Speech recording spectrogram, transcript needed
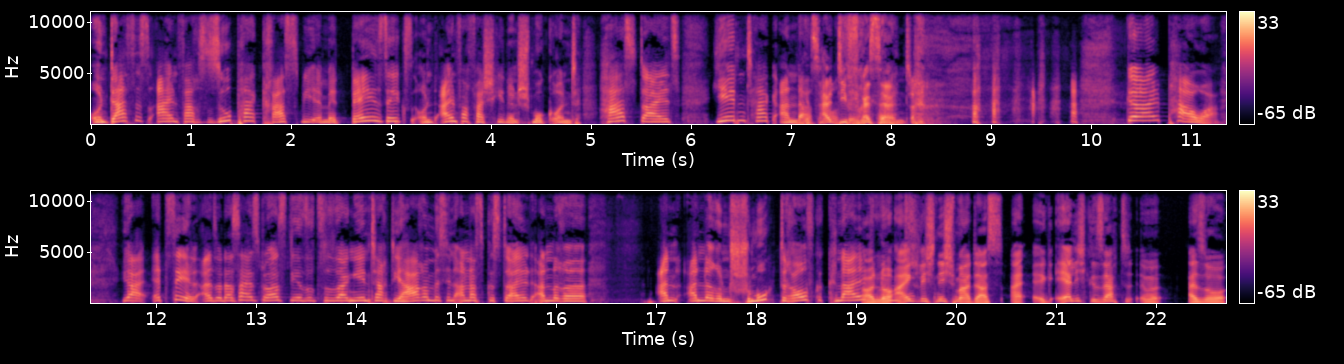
und das ist einfach super krass, wie ihr mit Basics und einfach verschiedenen Schmuck und Haarstyles jeden Tag anders Jetzt halt die Fresse. Girl Power. Ja, erzähl. Also das heißt, du hast dir sozusagen jeden Tag die Haare ein bisschen anders gestylt, andere, an, anderen Schmuck draufgeknallt. Ah, no, eigentlich nicht mal das. Äh, ehrlich gesagt, äh, also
